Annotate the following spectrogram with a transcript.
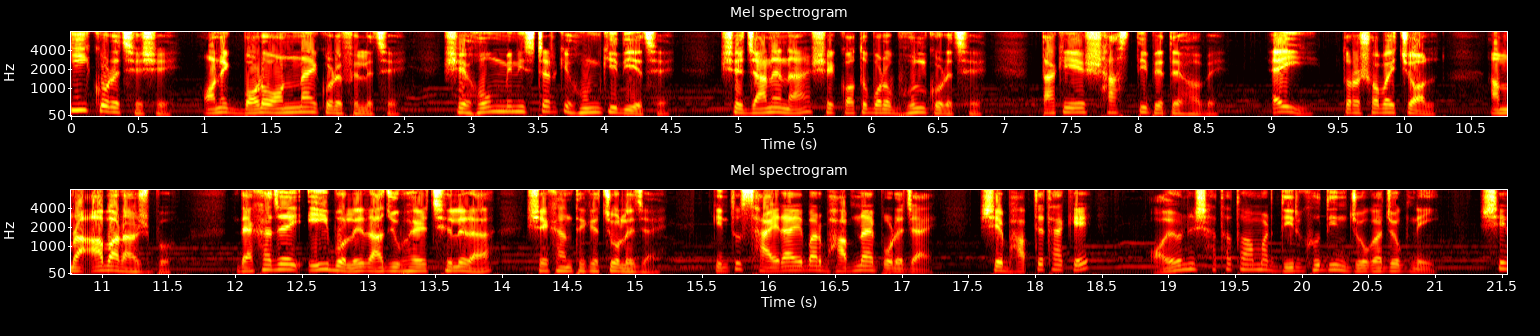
কি করেছে সে? অনেক বড় অন্যায় করে ফেলেছে। সে হোম মিনিস্টারকে হুমকি দিয়েছে। সে জানে না সে কত বড় ভুল করেছে। তাকে এর শাস্তি পেতে হবে। এই, তোরা সবাই চল, আমরা আবার আসব। দেখা যায় এই বলে রাজু ভাইয়ের ছেলেরা সেখান থেকে চলে যায়। কিন্তু সায়রা এবার ভাবনায় পড়ে যায়। সে ভাবতে থাকে, অয়নের সাথে তো আমার দীর্ঘদিন যোগাযোগ নেই। সে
